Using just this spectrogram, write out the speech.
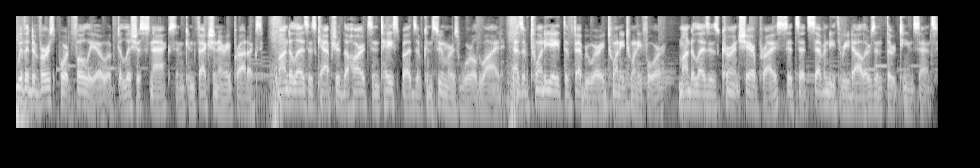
With a diverse portfolio of delicious snacks and confectionery products, Mondelez has captured the hearts and taste buds of consumers worldwide. As of 28th of February 2024, Mondelez's current share price sits at $73.13.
